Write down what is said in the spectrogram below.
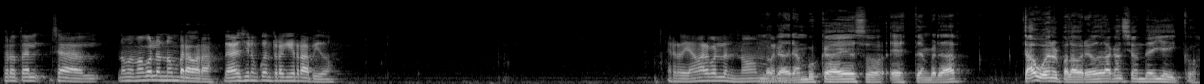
Pero tal. O sea, no me acuerdo el nombre ahora. Déjame ver si lo encuentro aquí rápido. En realidad no me acuerdo el Lo que nombre. Adrián busca eso, este, en verdad, está bueno el palabreo de la canción de Jayco.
